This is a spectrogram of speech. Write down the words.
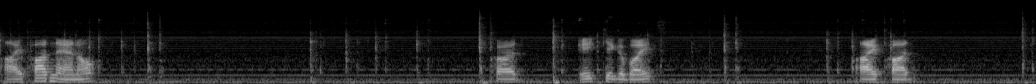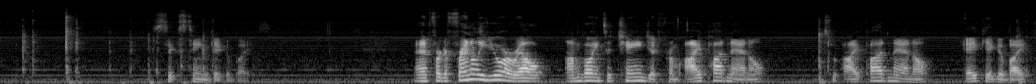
iPod Nano, iPod 8 gigabytes, iPod 16 gigabytes. And for the friendly URL, I'm going to change it from iPod Nano to iPod Nano 8 gigabytes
